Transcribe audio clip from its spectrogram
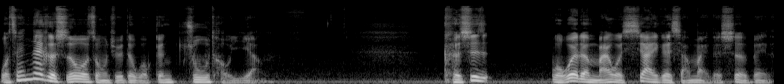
我在那个时候，我总觉得我跟猪头一样。可是我为了买我下一个想买的设备呢，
